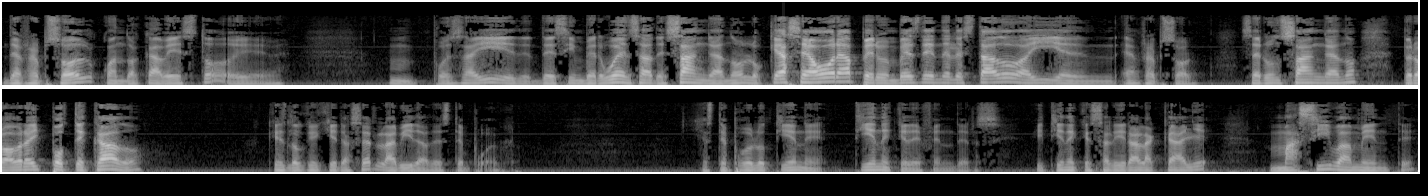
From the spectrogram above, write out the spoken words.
de Repsol cuando acabe esto. Eh, pues ahí de, sinvergüenza, de zángano, lo que hace ahora, pero en vez de en el Estado, ahí en, Repsol. Ser un zángano, pero habrá hipotecado, que es lo que quiere hacer, la vida de este pueblo. Y este pueblo tiene, tiene que defenderse y tiene que salir a la calle masivamente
